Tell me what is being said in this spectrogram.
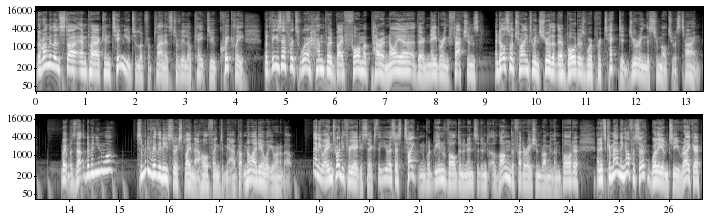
The Romulan Star Empire continued to look for planets to relocate to quickly, but these efforts were hampered by former paranoia at their neighboring factions and also trying to ensure that their borders were protected during this tumultuous time. Wait, was that the Dominion War? Somebody really needs to explain that whole thing to me. I've got no idea what you're on about. Anyway, in 2386, the USS Titan would be involved in an incident along the Federation Romulan border, and its commanding officer, William T. Riker,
